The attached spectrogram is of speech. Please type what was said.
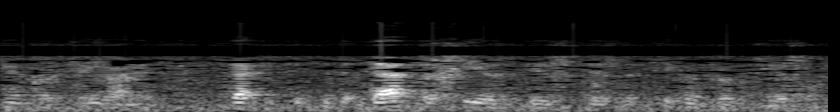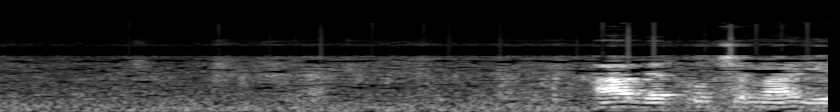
can't put a finger on it, that, that Bechi is, is, is the tikkun for the עד איכות שמיים,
